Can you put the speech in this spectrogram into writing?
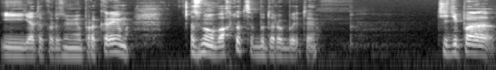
і я так розумію, про Крим. Знову, а хто це буде робити? Чи, типа,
